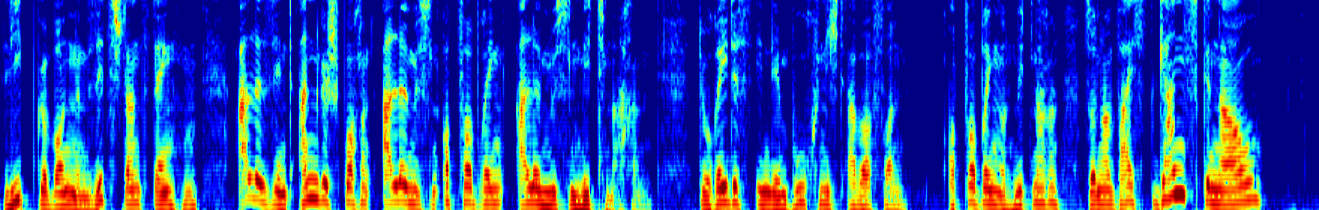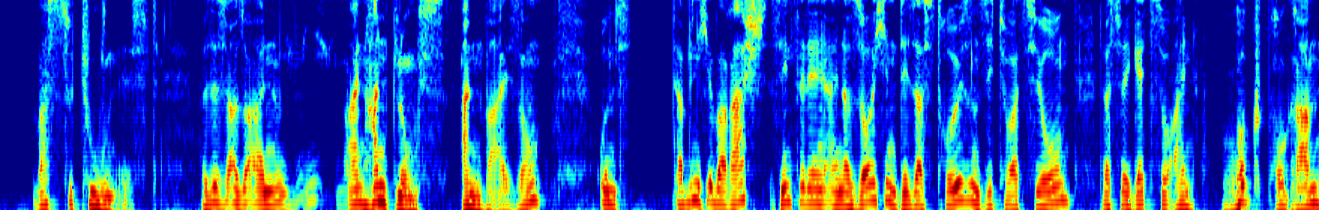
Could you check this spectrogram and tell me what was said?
liebgewonnenen Sitzstandsdenken. Alle sind angesprochen, alle müssen Opfer bringen, alle müssen mitmachen. Du redest in dem Buch nicht aber von Opfer bringen und mitmachen, sondern weißt ganz genau, was zu tun ist. Es ist also eine, eine Handlungsanweisung. Und da bin ich überrascht, sind wir denn in einer solchen desaströsen Situation, dass wir jetzt so ein Ruckprogramm,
